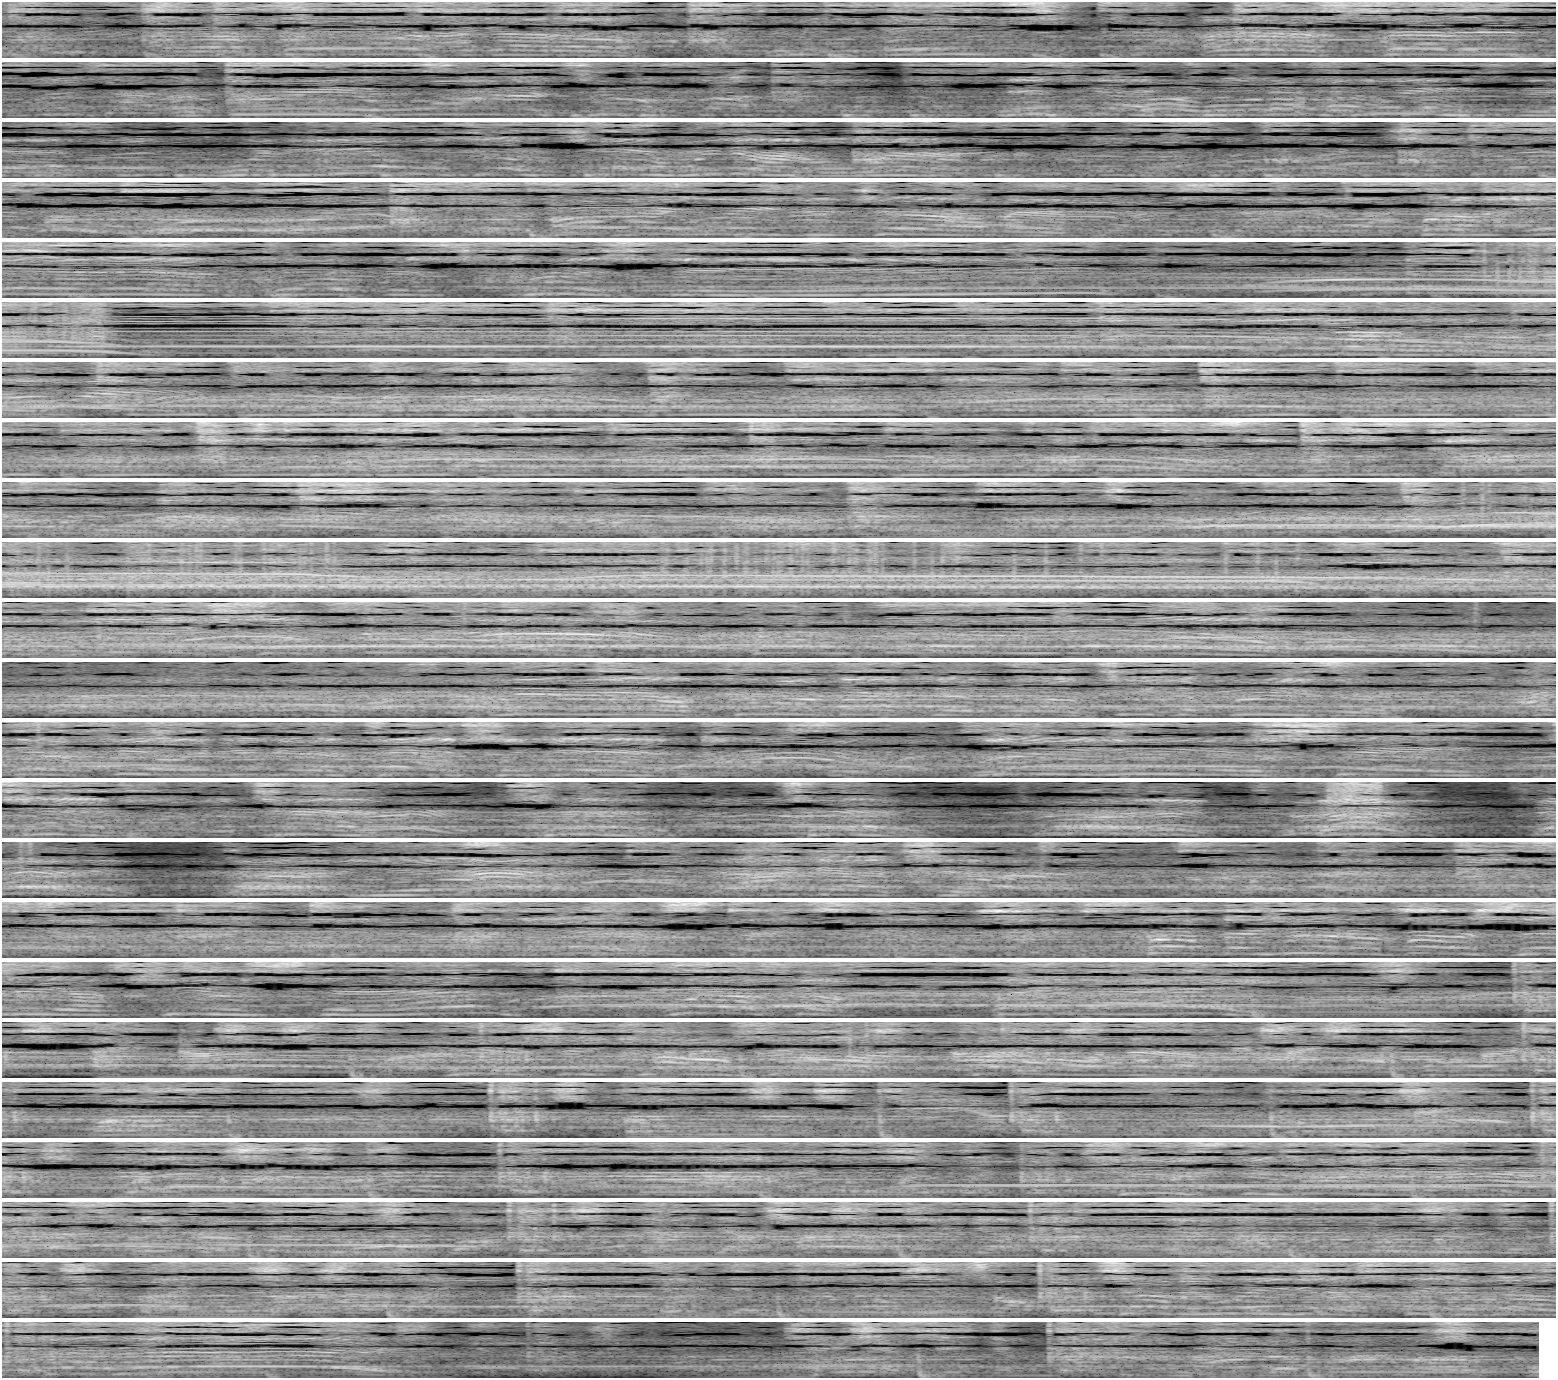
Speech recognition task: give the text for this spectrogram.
I got a 4, I got a 8, I got a 7, a 3, a 1, a 2, a 5. This guy, oh, yeah. please, man. When he holds up 10, we're going to have a winner. All right, ladies and gentlemen, from A&M Corpus Christi, no! Feeling you're gonna dance again. Let me hear you say 10, 10, 10, 10. Yeah, I got you. From the University of Houston, welcome, baby. Here she comes. Come on now. Houston, Tell me what you guys think about baby.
